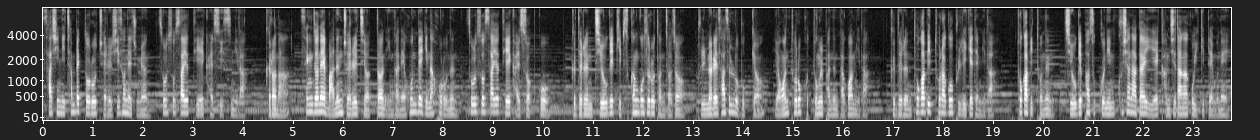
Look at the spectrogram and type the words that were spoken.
사신이 참백도로 죄를 씻어내주면 소울 소사이어티에 갈 수 있습니다. 그러나 생전에 많은 죄를 지었던 인간의 혼백이나 호로는 소울 소사이어티에 갈 수 없고 그들은 지옥의 깊숙한 곳으로 던져져 불멸의 사슬로 묶여 영원토록 고통을 받는다고 합니다. 그들은 토가비토라고 불리게 됩니다. 토가비토는 지옥의 파수꾼인 쿠샤나다에 의해 감시당하고 있기 때문에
